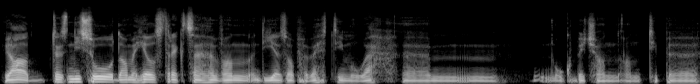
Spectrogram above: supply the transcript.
ja, het is niet zo dat we heel strikt zeggen van die is op gewicht, die moet weg. Um, ook een beetje aan, aan type,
